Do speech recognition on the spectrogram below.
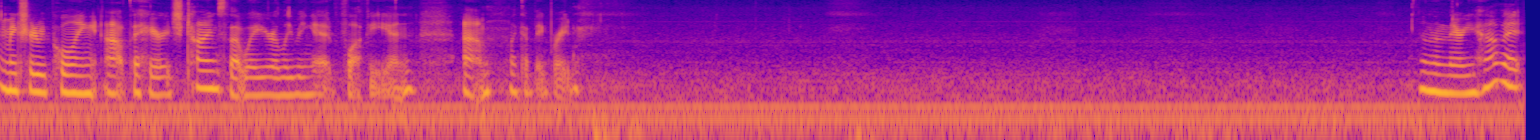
And make sure to be pulling out the hair each time so that way you're leaving it fluffy and um, like a big braid. And then there you have it.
